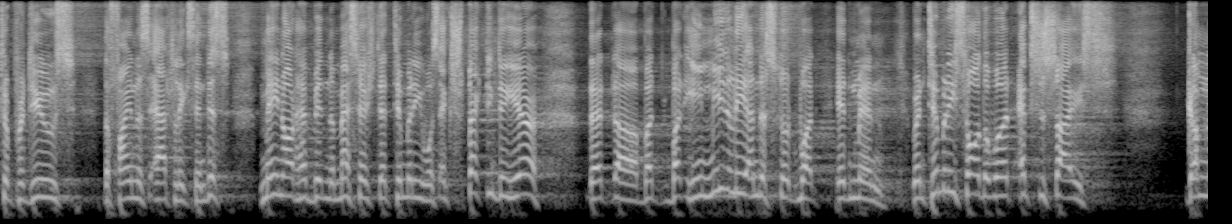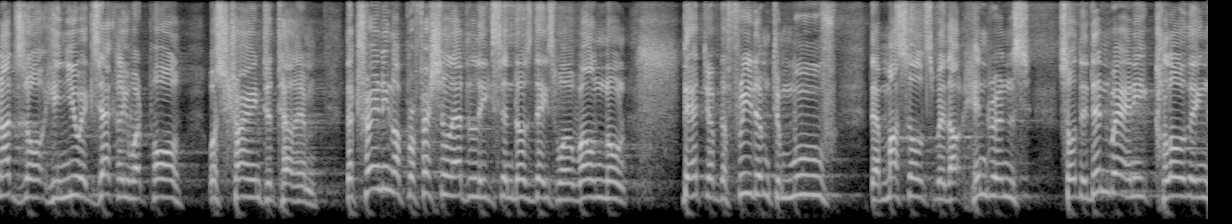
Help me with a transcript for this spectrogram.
to produce the finest athletes. And this may not have been the message that Timothy was expecting to hear, that, uh, but, but he immediately understood what it meant. When Timothy saw the word exercise, gymnazo, he knew exactly what Paul was trying to tell him. The training of professional athletes in those days were well known. They had to have the freedom to move their muscles without hindrance, so they didn't wear any clothing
